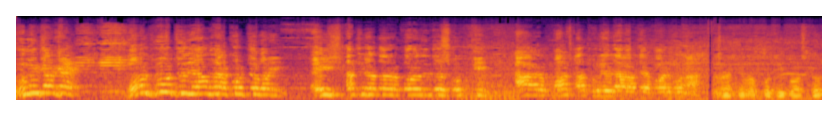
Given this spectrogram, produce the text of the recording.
ভূমিকাকে মজবুত যদি আমরা করতে পারি, এই স্বাধীনতার পরাজিত শক্তি আর মাথা তুলে দাঁড়াতে পারব না। প্রতি বছর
